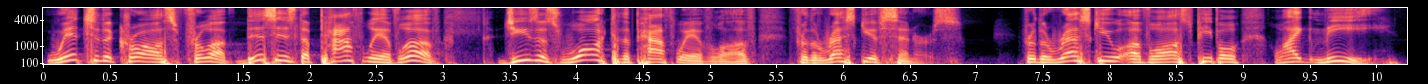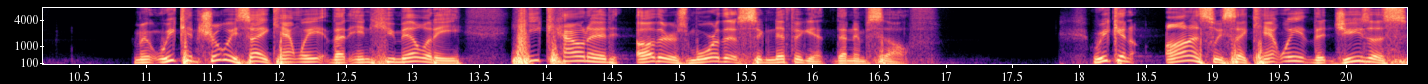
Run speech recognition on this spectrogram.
went to the cross for love. This is the pathway of love. Jesus walked the pathway of love for the rescue of sinners, for the rescue of lost people like me. I mean, we can truly say, can't we, that in humility, he counted others more significant than himself. We can honestly say, can't we, that Jesus,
